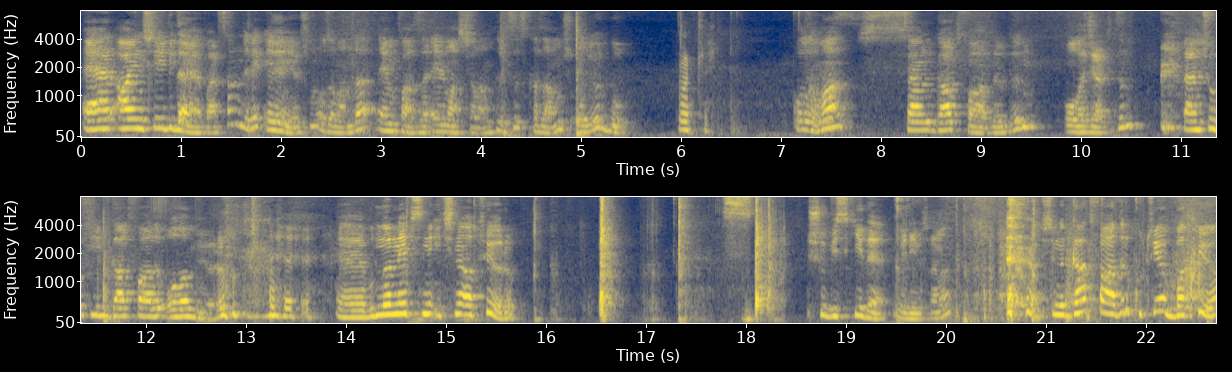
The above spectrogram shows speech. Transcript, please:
Eğer aynı şeyi bir daha yaparsan direkt eleniyorsun. O zaman da en fazla elmas çalan hırsız kazanmış oluyor bu. Okey. O zaman sen Godfather'dın, olacaktın. Ben çok iyi bir Godfather olamıyorum. Ee, bunların hepsini içine atıyorum. Şu viskiyi de vereyim sana. Şimdi Godfather kutuya bakıyor.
